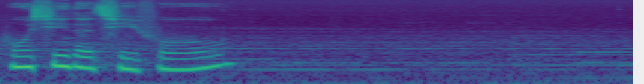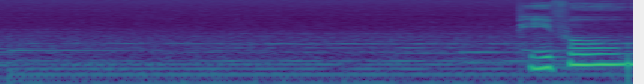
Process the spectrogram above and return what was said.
呼吸的起伏。皮肤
